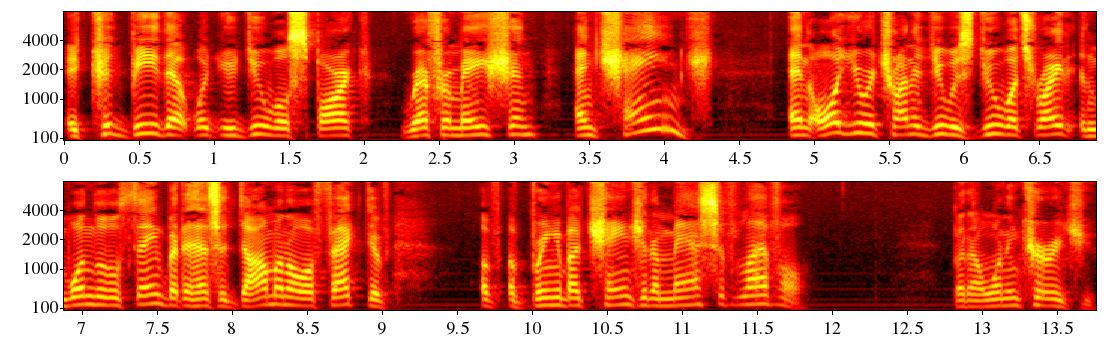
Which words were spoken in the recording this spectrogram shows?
It could be that what you do will spark reformation and change. And all you were trying to do is do what's right in one little thing, but it has a domino effect of, of, of bringing about change at a massive level. But I want to encourage you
